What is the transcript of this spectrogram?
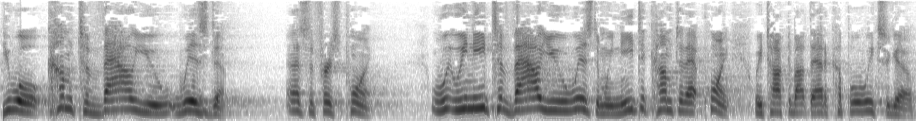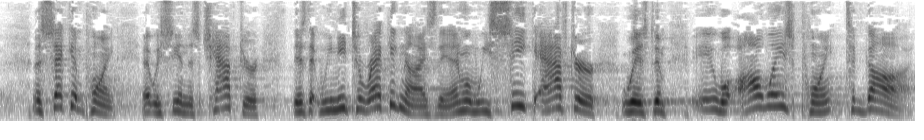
You will come to value wisdom. And that's the first point. We, we need to value wisdom. We need to come to that point. We talked about that a couple of weeks ago. The second point that we see in this chapter is that we need to recognize then when we seek after wisdom, it will always point to God.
